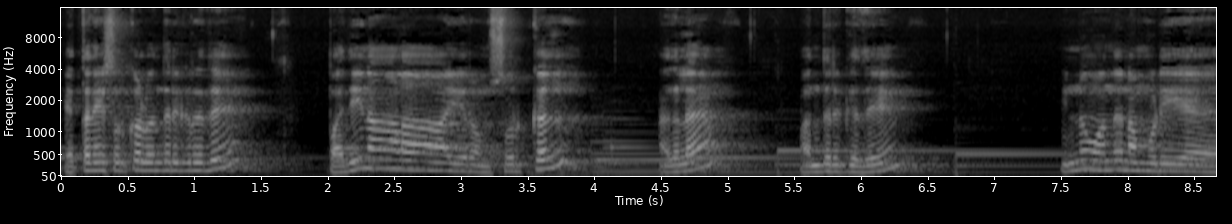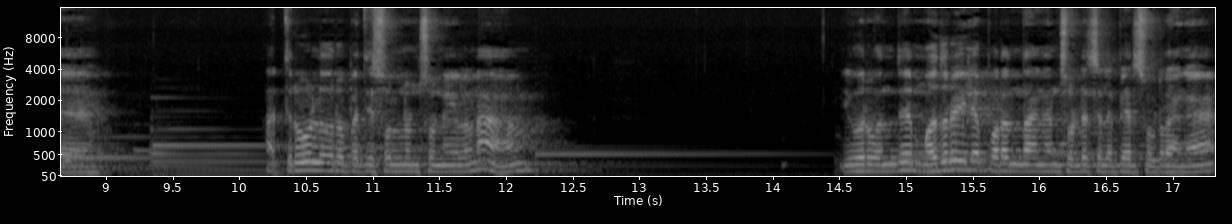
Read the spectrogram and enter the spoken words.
எத்தனை சொற்கள் வந்திருக்கிறது? பதினாலாயிரம் சொற்கள் அதில் வந்திருக்குது. இன்னும் வந்து நம்முடைய திருவள்ளுவரை பற்றி சொல்லணும்னு சொன்னீங்கன்னா இவர் வந்து மதுரையில் பிறந்தாங்கன்னு சொல்லிட்டு சில பேர் சொல்கிறாங்க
